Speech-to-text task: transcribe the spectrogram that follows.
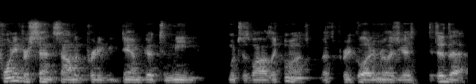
20% sounded pretty damn good to me, which is why I was like, oh, that's, that's pretty cool. I didn't realize you guys did that.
